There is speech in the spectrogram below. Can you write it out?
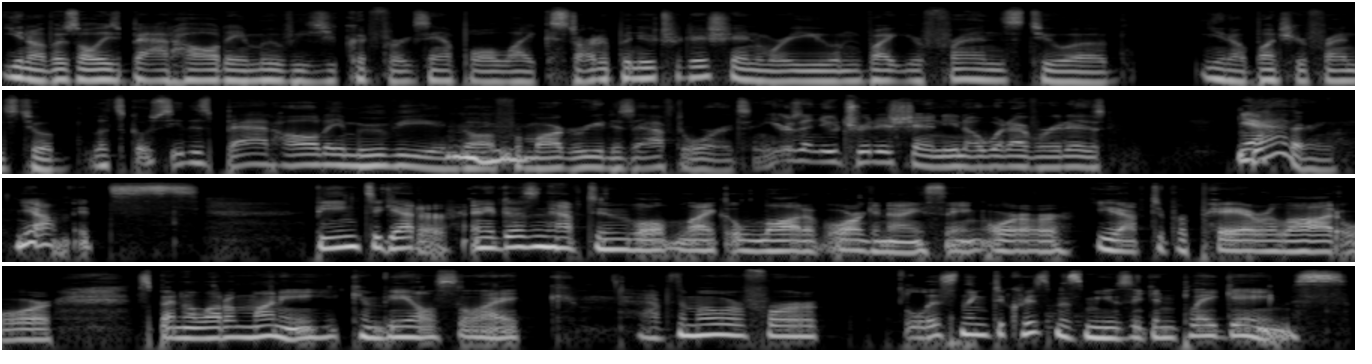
you know, there's all these bad holiday movies. You could, for example, like start up a new tradition where you invite your friends to a you know, a bunch of your friends to a let's go see this bad holiday movie and go out for mm-hmm. margaritas afterwards. And here's a new tradition, you know, whatever it is. Yeah. Gathering. yeah, it's being together. And it doesn't have to involve like a lot of organizing or you have to prepare a lot or spend a lot of money. It can be also like have them over for listening to Christmas music and play games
